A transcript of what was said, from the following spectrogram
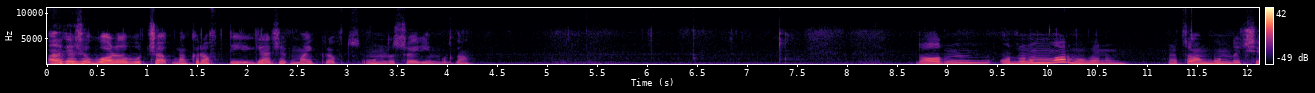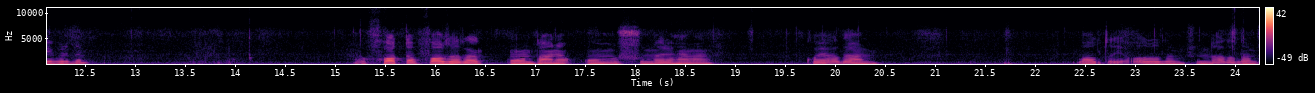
Arkadaşlar bu arada bu çakma craft değil. Gerçek Minecraft. Onu da söyleyeyim buradan. Daha odun- odunum var mı benim? Ha, tamam bunu da çevirdim. Hatta fazladan 10 tane olmuş. Şunları hemen koyalım. Baltayı alalım. Şunu da alalım.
